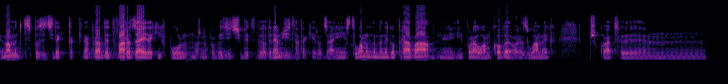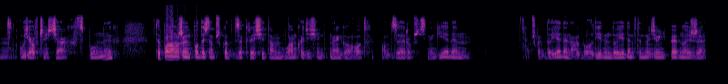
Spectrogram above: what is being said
Mamy do dyspozycji tak, tak naprawdę dwa rodzaje takich pól, można powiedzieć, wy- wyodrębnić dwa takie rodzaje. Jest to ułamek danego prawa y, i pola ułamkowe oraz ułamek na przykład udział w częściach wspólnych. Te pola możemy podać na przykład w zakresie tam ułamka dziesiętnego od, od 0,1 na przykład do 1 albo od 1 do 1, wtedy będziemy mieli pewność, że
